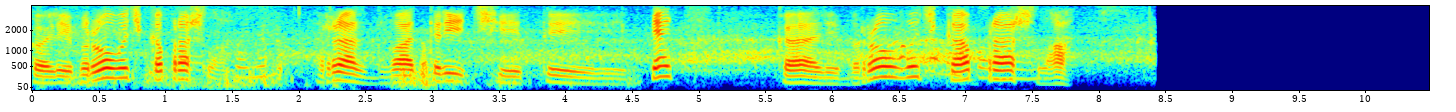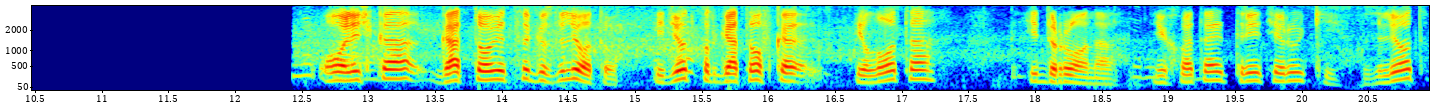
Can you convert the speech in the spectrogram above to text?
Калибровочка прошла. Раз, два, три, четыре, пять. Калибровочка прошла. Олечка готовится к взлету. Идет подготовка пилота и дрона. Не хватает третьей руки. Взлет,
